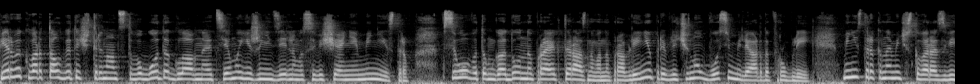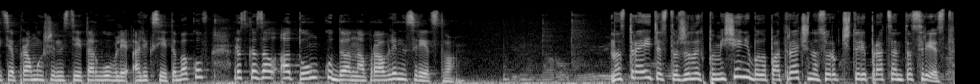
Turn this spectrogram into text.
Первый квартал 2013 года – главная тема еженедельного совещания министров. Всего в этом году на проекты разного направления привлечено 8 миллиардов рублей. Министр экономического развития, промышленности и торговли Алексей Табаков рассказал о том, куда направлены средства. На строительство жилых помещений было потрачено 44% средств.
